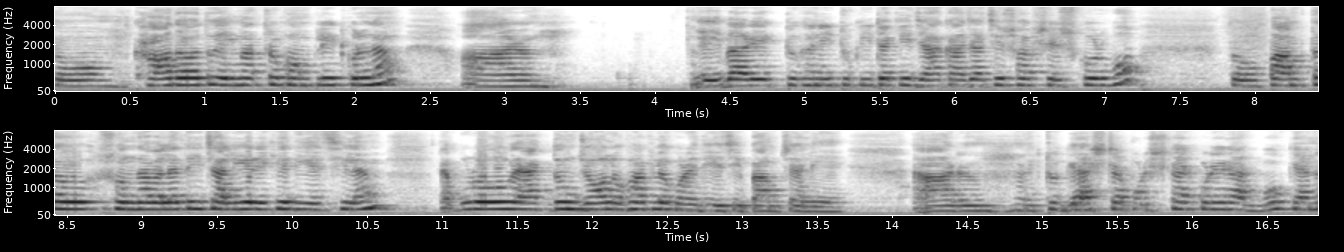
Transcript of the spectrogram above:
তো খাওয়া দাওয়া তো এইমাত্র কমপ্লিট করলাম। আর এইবার একটুখানি টুকিটাকি যা কাজ আছে সব শেষ করব। তো পাম্প তো সন্ধ্যাবেলাতেই চালিয়ে রেখে দিয়েছিলাম। পুরো একদম জল ওভারফ্লো করে দিয়েছি পাম্প চালিয়ে। আর একটু গ্যাসটা পরিষ্কার করে রাখব। কেন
